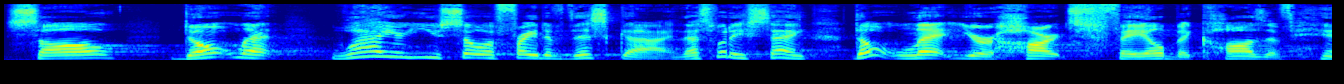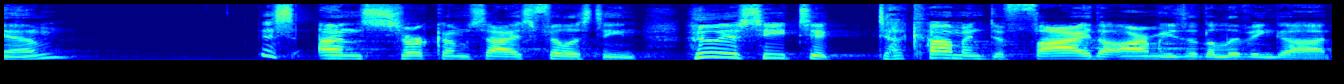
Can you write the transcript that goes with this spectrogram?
Saul, don't let, why are you so afraid of this guy? That's what he's saying. Don't let your hearts fail because of him. This uncircumcised Philistine, who is he to, to come and defy the armies of the living God?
